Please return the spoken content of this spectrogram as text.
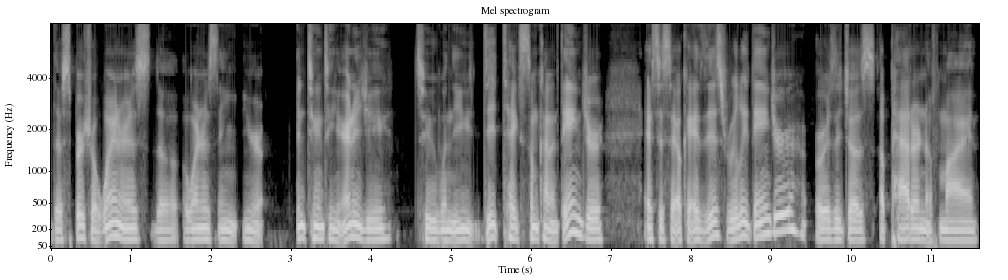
the spiritual awareness, the awareness in your in tune to your energy to when you did take some kind of danger, is to say, okay, is this really danger or is it just a pattern of mine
